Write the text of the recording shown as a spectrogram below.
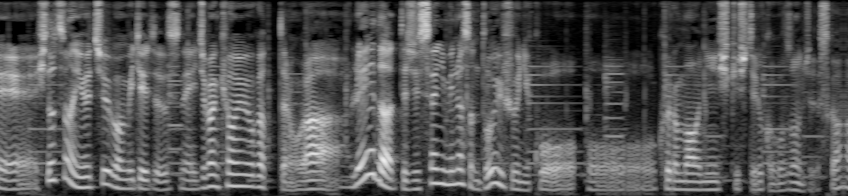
えー、一つの YouTube を見ていてですね、一番興味深かったのが、レーダーって実際に皆さんどういうふうにこう、車を認識しているかご存知ですか？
